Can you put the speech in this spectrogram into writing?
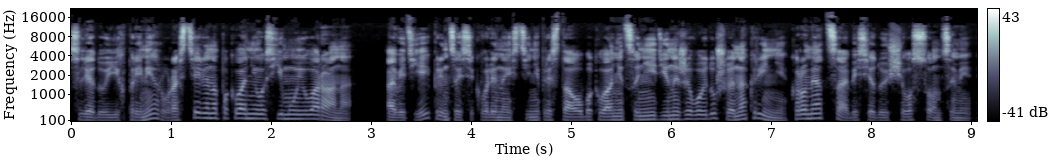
Следуя их примеру, растерянно поклонилась ему и Варана — а ведь ей, принцессе Квалинести, не пристало бы кланяться ни единой живой душе на Кринне, кроме отца, беседующего с солнцами.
